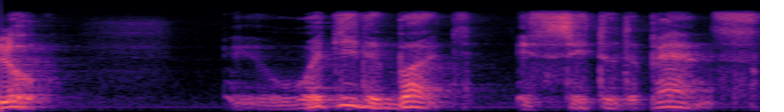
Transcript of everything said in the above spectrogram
Hello. What did the butt say to the pants?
